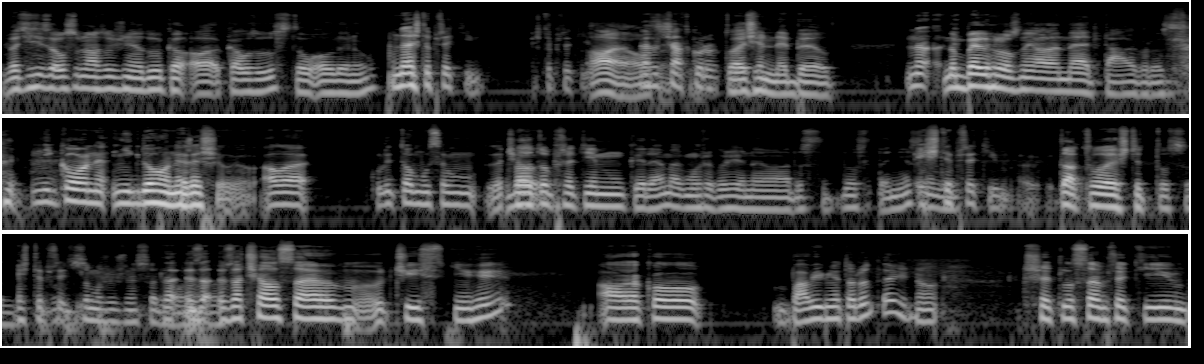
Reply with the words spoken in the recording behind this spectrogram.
2018 už měl tu ka- kauzu s tou Audinou. ne, ještě předtím. Ještě předtím. A jo. Na začátku roku. To ještě nebyl. No, No byl hrozný, ale ne tak hrozný. nikoho ne, nikdo ho neřešil, jo, ale kvůli tomu jsem začal... Bylo to před tím kidem, jak mu řekl, že nemá dost, dost peněz? Ještě nebo- předtím. Tak to ještě to jsem. Ještě to předtím. jsem už už nesledoval. Za, za, ale- začal jsem číst knihy a jako baví mě to doteď, no. Četl jsem předtím,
